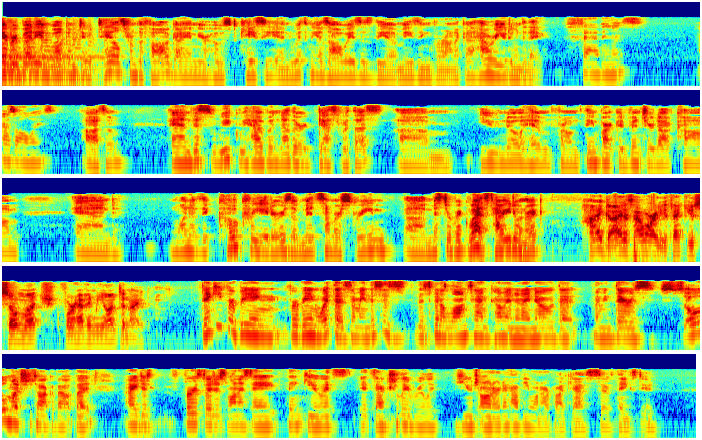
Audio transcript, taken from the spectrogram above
Hey, everybody, and welcome to Tales from the Fog. I am your host, Casey, and with me, as always, is the amazing Veronica. How are you doing today? Fabulous. As always. Awesome. And this week, we have another guest with us. Um, you know him from themeparkadventure.com and one of the co-creators of Midsummer Scream, uh, Mr. Rick West. How are you doing, Rick? Hi guys, how are you? Thank you so much for having me on tonight. Thank you for being for being with us. I mean, this is it's been a long time coming, and I know that I mean there's so much to talk about. But I just first I just want to say thank you. It's it's actually a really huge honor to have you on our podcast. So thanks, dude.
